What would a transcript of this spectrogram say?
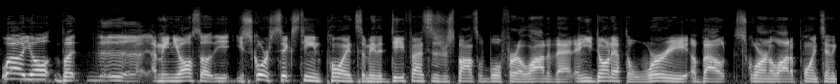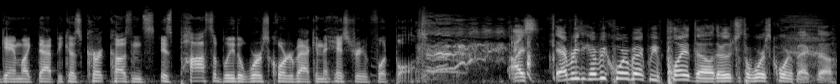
Well, you all, but the, I mean, you also you, you score 16 points. I mean, the defense is responsible for a lot of that, and you don't have to worry about scoring a lot of points in a game like that because Kirk Cousins is possibly the worst quarterback in the history of football. I s- every every quarterback we've played though, they're just the worst quarterback though.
